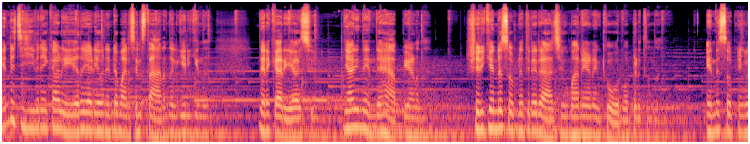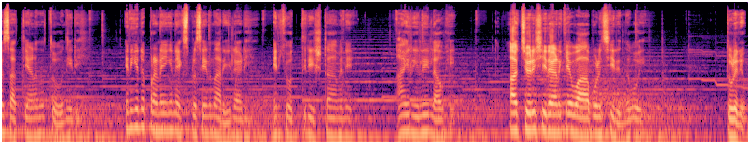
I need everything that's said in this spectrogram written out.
എന്റെ ജീവനേക്കാൾ ഏറെയാടി അവൻ എന്റെ മനസ്സിൽ സ്ഥാനം നൽകിയിരിക്കുന്നത്. നിനക്കറിയാ അച്ചു? ഞാൻ ഇന്ന് എന്ത് ഹാപ്പിയാണെന്ന്. ശരിക്കും എന്റെ സ്വപ്നത്തിലെ രാജകുമാരനെയാണ് എനിക്ക് ഓർമ്മപ്പെടുത്തുന്നത്. എന്റെ സ്വപ്നങ്ങൾ സത്യമാണെന്ന് തോന്നിയിടി. എനിക്കെന്റെ പ്രണയം ഇങ്ങനെ എക്സ്പ്രസ് ചെയ്യണമെന്ന് അറിയില്ലാടി. എനിക്ക് ഒത്തിരി ഇഷ്ടം ഐ റിയലി ലവ് ഹിം അച്ചൊരു ശിരാണിക്ക് വാ പൊളിച്ച് ഇരുന്നു പോയി. തുടരും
